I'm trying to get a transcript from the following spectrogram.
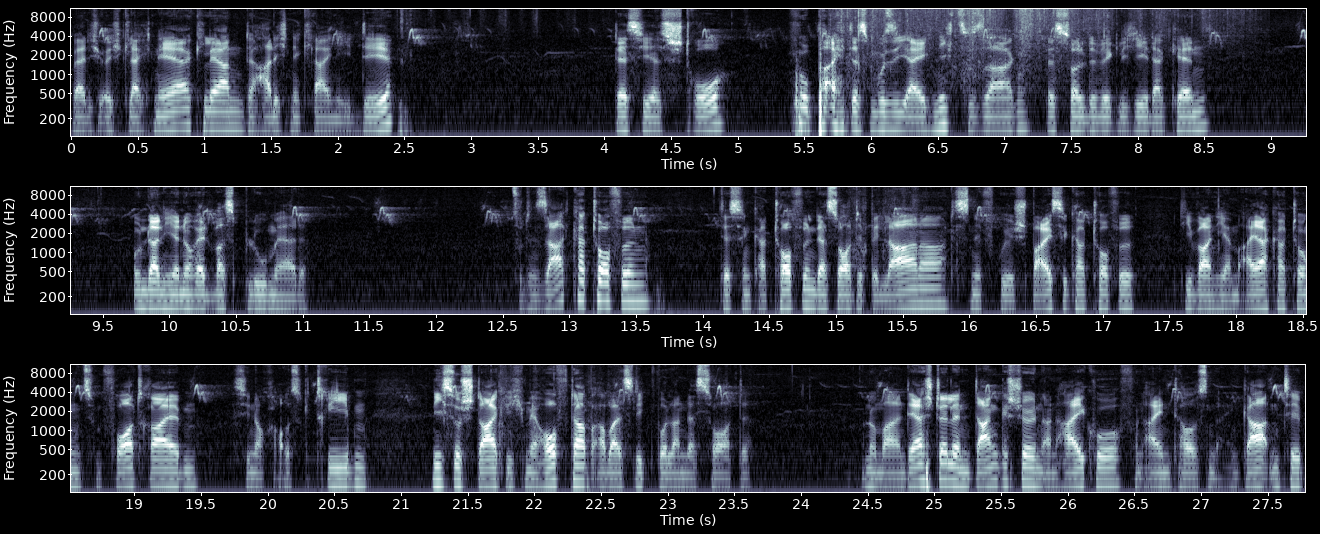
werde ich euch gleich näher erklären. Da hatte ich eine kleine Idee. Das hier ist Stroh. Wobei, das muss ich eigentlich nicht zu so sagen. Das sollte wirklich jeder kennen. Und dann hier noch etwas Blumenerde. Zu den Saatkartoffeln. Das sind Kartoffeln der Sorte Belana. Das ist eine frühe Speisekartoffel. Die waren hier im Eierkarton zum Vortreiben. Sind auch ausgetrieben. Nicht so stark, wie ich mir erhofft habe, aber es liegt wohl an der Sorte. Und nochmal an der Stelle ein Dankeschön an Heiko von 1001 Gartentipp.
